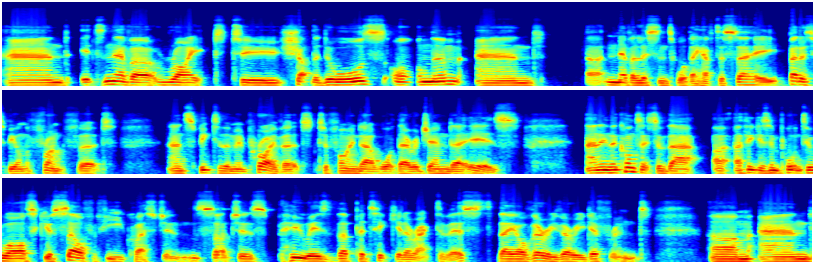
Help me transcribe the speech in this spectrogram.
and it's never right to shut the doors on them and uh, never listen to what they have to say. Better to be on the front foot and speak to them in private to find out what their agenda is. And in the context of that, I think it's important to ask yourself a few questions, such as who is the particular activist? They are very, very different. Um, and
